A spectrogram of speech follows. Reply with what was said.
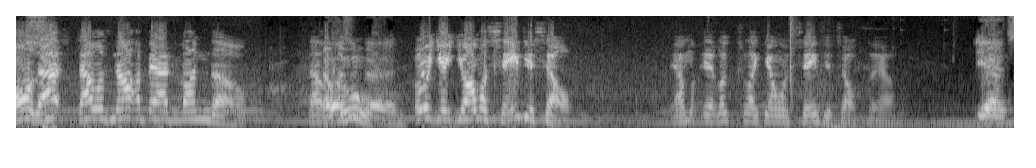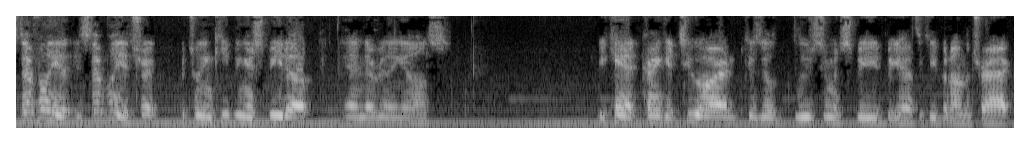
Oh, that that was not a bad run though. that wasn't ooh. bad. Oh, you you almost saved yourself. It looks like you almost saved yourself there. Yeah, it's definitely it's definitely a trick between keeping your speed up and everything else. You can't crank it too hard because you'll lose too much speed, but you have to keep it on the track.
